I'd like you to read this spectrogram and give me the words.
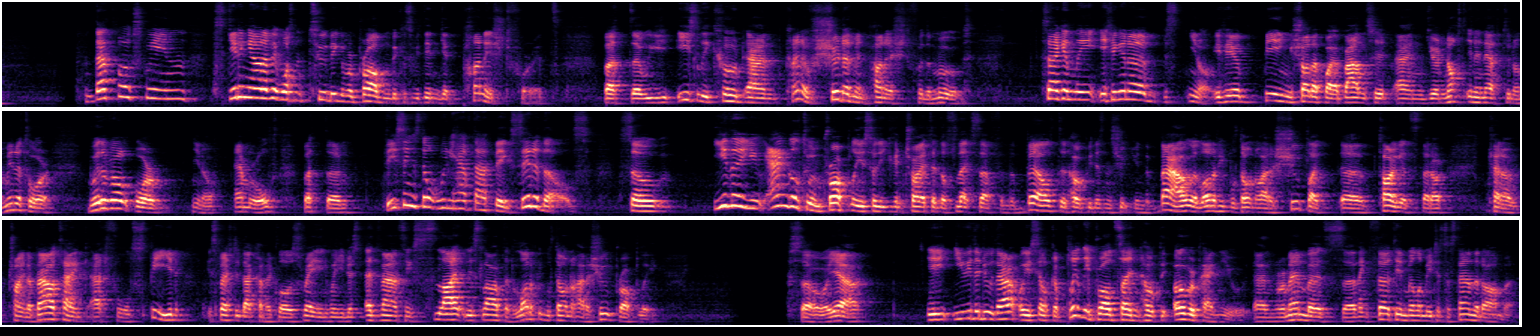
that smoke screen, skidding out of it wasn't too big of a problem because we didn't get punished for it. But uh, we easily could and kind of should have been punished for the moves. Secondly, if you're gonna, you know, if you're being shot at by a battleship and you're not in an Neptune or Minotaur, Witherall or, you know, Emerald, but um, these things don't really have that big citadels. So either you angle to him properly so that you can try to deflect stuff in the belt and hope he doesn't shoot you in the bow. A lot of people don't know how to shoot like uh, targets that are kind of trying to bow tank at full speed, especially that kind of close range when you're just advancing slightly slanted. A lot of people don't know how to shoot properly. So yeah, you, either do that or you sail completely broadside and hope they overpen you. And remember, it's uh, I think 13 millimeters of standard armor,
